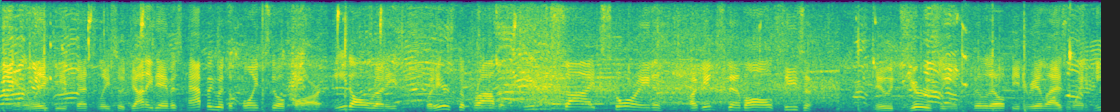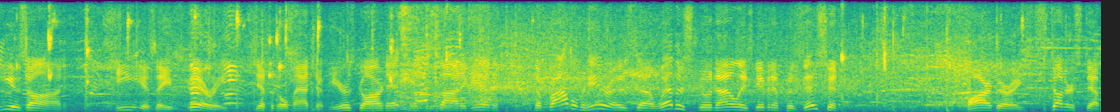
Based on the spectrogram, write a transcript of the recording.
in the league defensively. So Johnny Davis happy with the points so far. Eight already. But here's the problem. Inside scoring against them all season. New Jersey and Philadelphia and realize when he is on, he is a very difficult matchup. Here's Garnett inside again. The problem here is uh, Weatherspoon not only is giving him position, Marbury stutter step,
